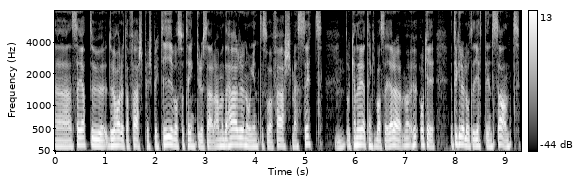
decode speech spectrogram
Uh, säg att du, du har ett affärsperspektiv och så tänker du så här, ah, men det här är nog inte så affärsmässigt. Mm. Då kan du helt enkelt bara säga det. Okej, okay, jag tycker det låter jätteintressant.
